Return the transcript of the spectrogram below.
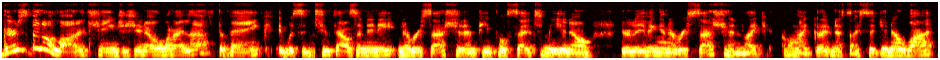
There's been a lot of changes. You know, when I left the bank, it was in 2008 in a recession, and people said to me, you know, you're leaving in a recession. Like, oh my goodness. I said, you know what?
